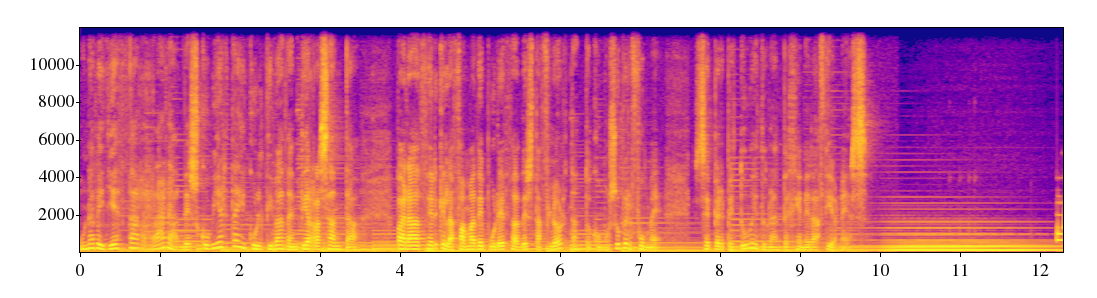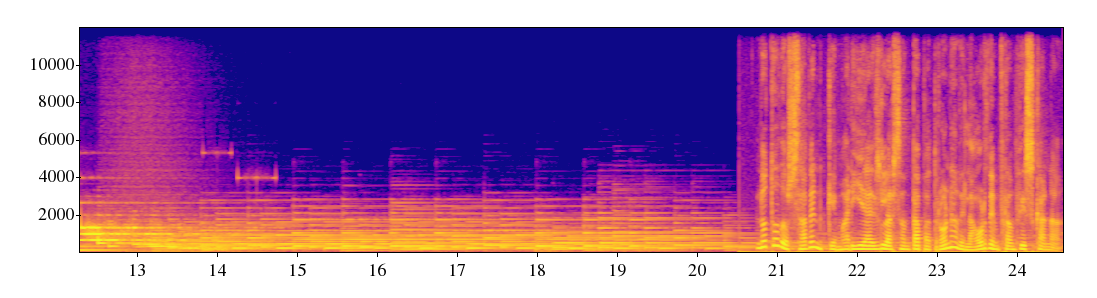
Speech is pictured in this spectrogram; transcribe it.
Una belleza rara, descubierta y cultivada en Tierra Santa, para hacer que la fama de pureza de esta flor, tanto como su perfume, se perpetúe durante generaciones. No todos saben que María es la santa patrona de la orden franciscana,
